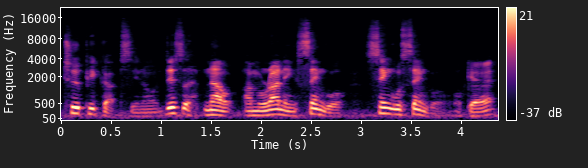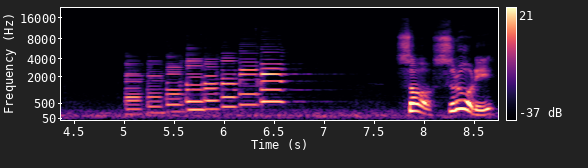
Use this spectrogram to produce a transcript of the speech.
two pickups. You know, this is now I'm running single, single, single. Okay. So slowly,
